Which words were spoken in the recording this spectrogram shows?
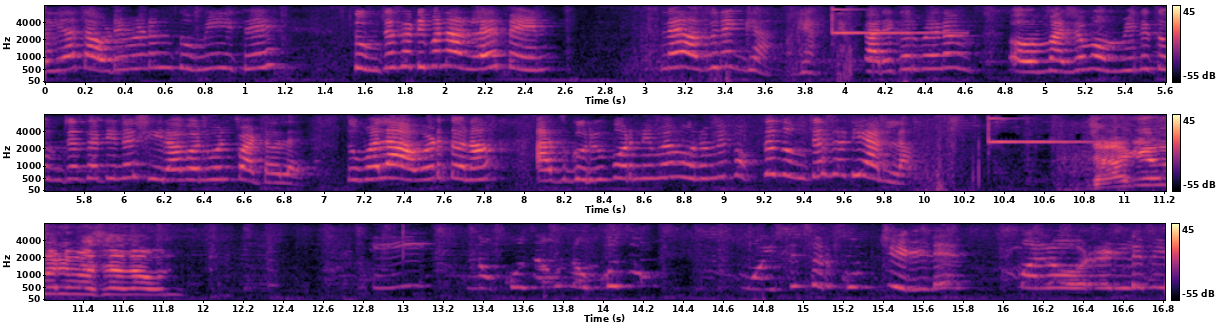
अय्या तावडे मॅडम तुम्ही इथे तुमच्यासाठी पण आणलाय पेन. नाही अजून एक घ्या घ्या. कार्यकर मॅडम माझ्या मम्मीने तुमच्यासाठी ना शिरा बनवून पाठवलाय. तुम्हाला आवडतं ना? आज गुरुपौर्णिमा आहे म्हणून मी फक्त तुमच्यासाठी आणला. जागेवर बसा जाऊन. ई, नको जाऊ नको जाऊ. मोहिते सर खूप चिडले मला ओरडले मी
